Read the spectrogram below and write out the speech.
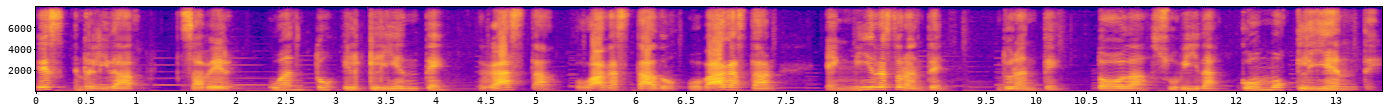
Es en realidad saber cuánto el cliente gasta o ha gastado o va a gastar en mi restaurante durante toda su vida como cliente.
